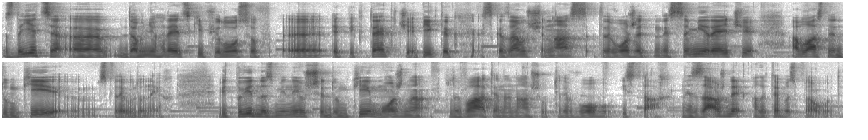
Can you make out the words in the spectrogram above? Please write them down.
Здається, е, давньогрецький філософ е, Епіктек чи Епіктек сказав, що нас тривожать не самі речі, а власне думки з приводу них. Відповідно, змінивши думки, можна впливати на нашу тривогу і страх. Не завжди, але треба спробувати.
